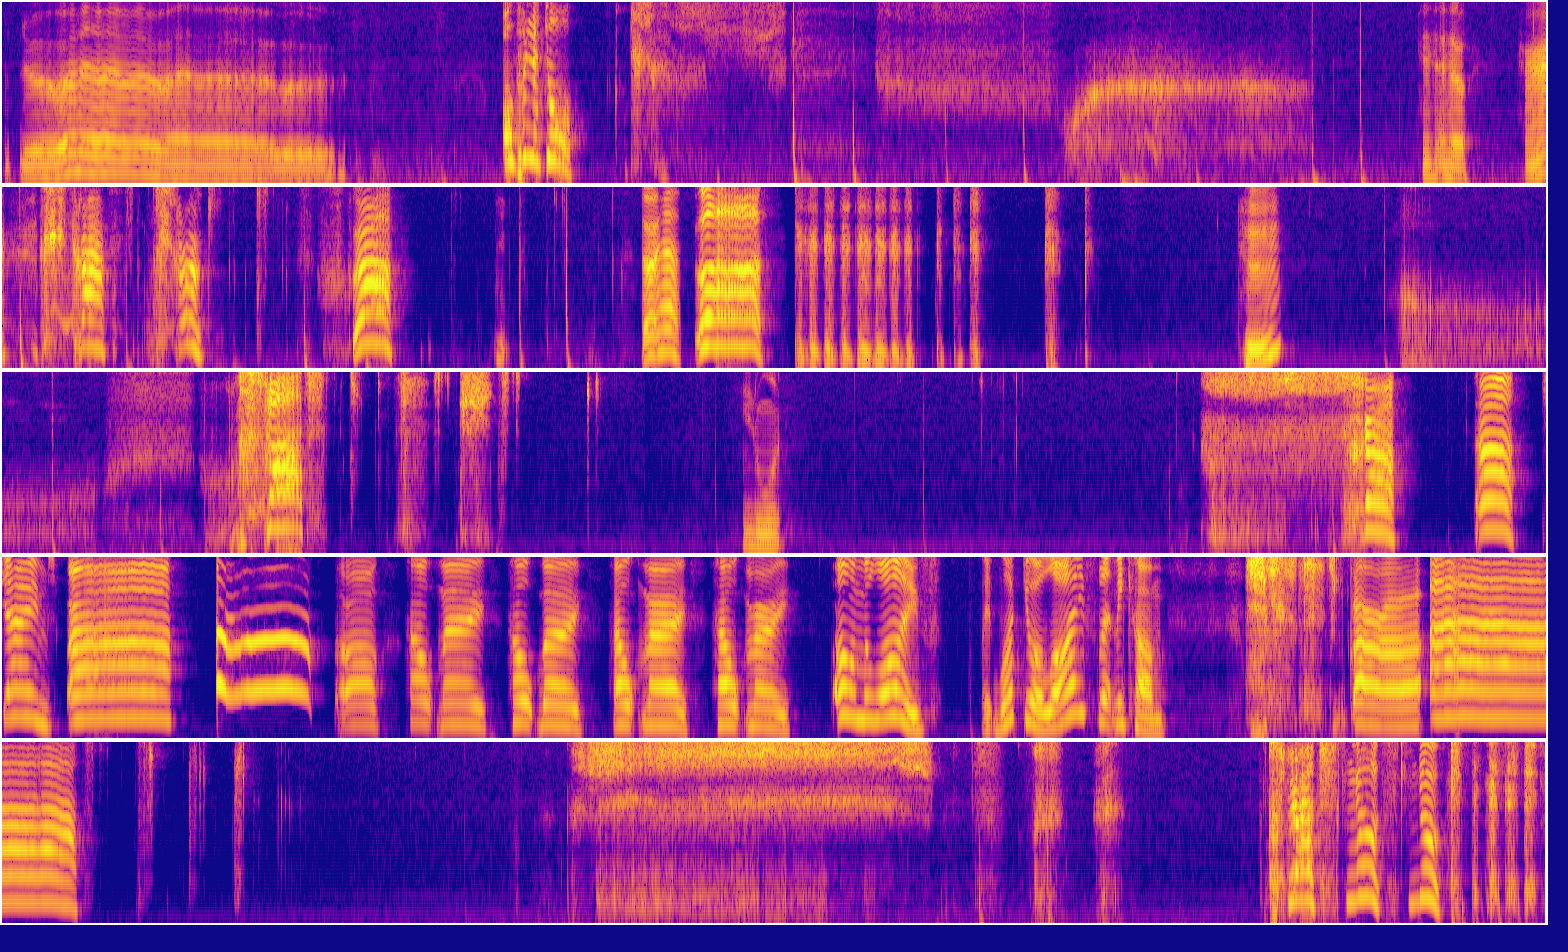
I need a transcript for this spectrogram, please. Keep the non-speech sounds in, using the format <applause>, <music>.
<laughs> Open the door! huh? <laughs> Hmm? You know what? Ah! Ah! James! Ah! Ah! Oh, help me! Help me! Help me! Help me! Oh, I'm alive! Wait, what? You're alive? Let me come. <laughs> ah! ah! No, no. Ah.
